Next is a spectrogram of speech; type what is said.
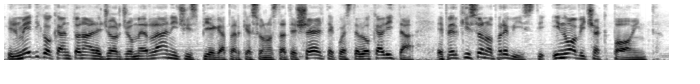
Il medico cantonale Giorgio Merlani ci spiega perché sono state scelte queste località e per chi sono previsti i nuovi checkpoint.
